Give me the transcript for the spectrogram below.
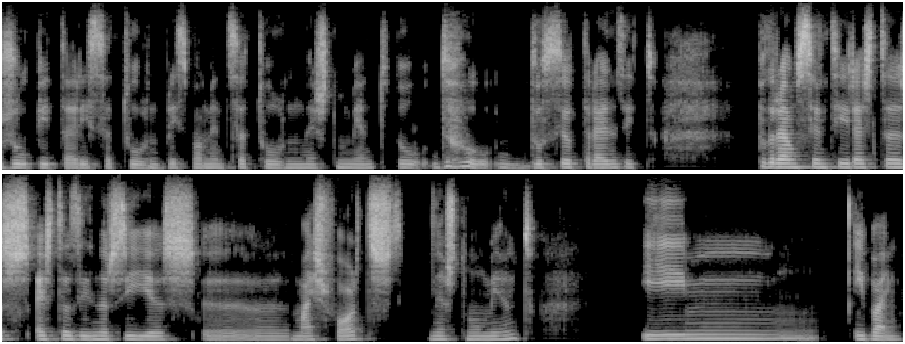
Júpiter e Saturno, principalmente Saturno, neste momento do, do, do seu trânsito, poderão sentir estas, estas energias uh, mais fortes neste momento. E, e bem,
